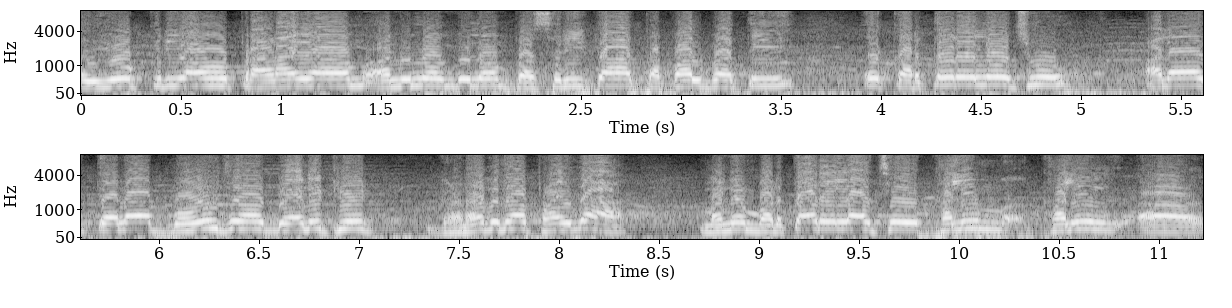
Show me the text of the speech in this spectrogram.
યોગ ક્રિયાઓ પ્રાણાયામ અનુલોમ વિલોમ ભસ્રિકા કપાલભાતી એ કરતો રહેલો છું અને તેના બહુ જ બેનિફિટ ઘણા બધા ફાયદા મને મળતા રહેલા છે. ખાલી ખાલી અ,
